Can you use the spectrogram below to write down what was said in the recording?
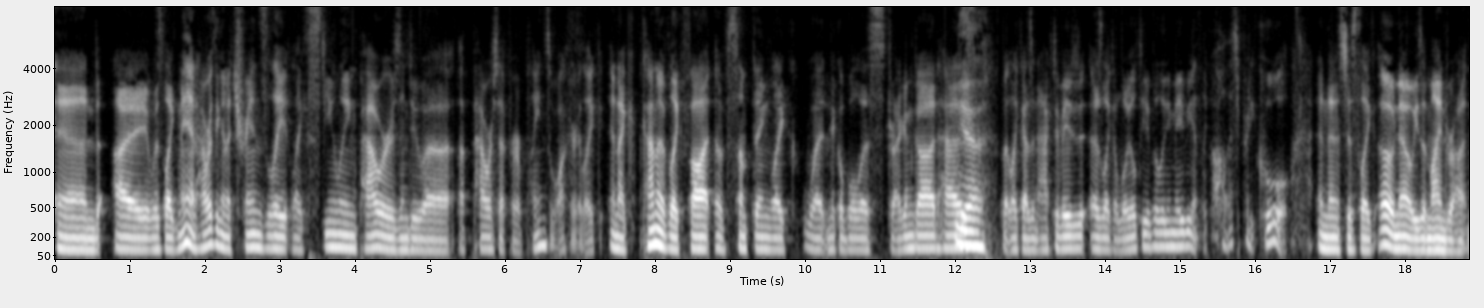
And I was like, man, how are they going to translate like stealing powers into a, a power set for a planeswalker? Like, and I kind of like thought of something like what Nicol Bolas Dragon God has, yeah. but like as an activated as like a loyalty ability maybe. And like, oh, that's pretty cool. And then it's just like, oh no, he's a mind rot.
